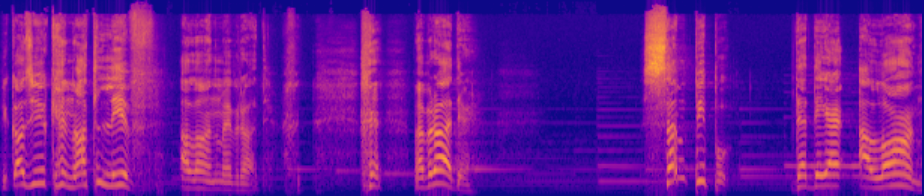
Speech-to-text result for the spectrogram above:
Because you cannot live alone, my brother. my brother, some people that they are alone,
